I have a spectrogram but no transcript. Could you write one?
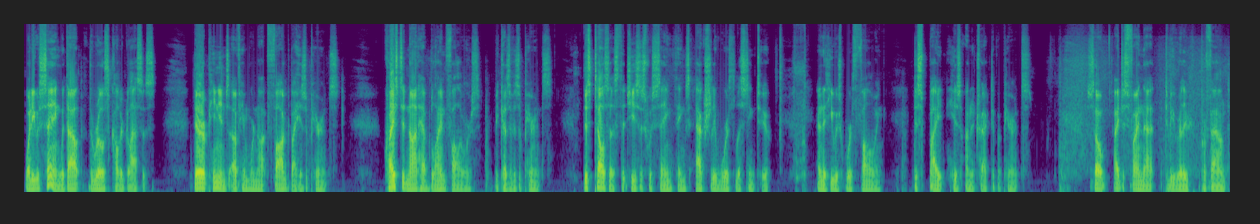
what he was saying without the rose colored glasses. Their opinions of him were not fogged by his appearance. Christ did not have blind followers because of his appearance. This tells us that Jesus was saying things actually worth listening to and that he was worth following despite his unattractive appearance. So I just find that to be really profound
